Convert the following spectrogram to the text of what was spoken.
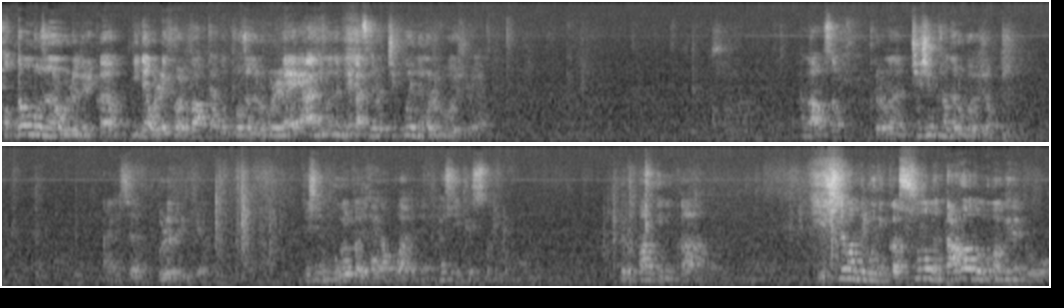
어떤 버전을 올려드릴까요? 니네 원래 겨울방학 때 하던 버전으로 볼래? 아니면은 내가 새로 찍고 있는 걸 보여줄래? 상관없어? 그러면은 최신판으로 보여줘? 알겠어요 올려드릴게요 대신 목요일까지 다 해갖고 와야 돼 할 수 있겠어 여름방학이니까 의시대반도 보니까 수호는 따로 하던구만 걔네도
